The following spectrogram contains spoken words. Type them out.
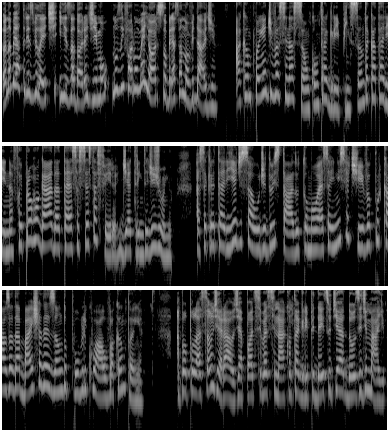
Ana Beatriz Vilete e Isadora Dimmel nos informam melhor sobre essa novidade. A campanha de vacinação contra a gripe em Santa Catarina foi prorrogada até essa sexta-feira, dia 30 de junho. A Secretaria de Saúde do Estado tomou essa iniciativa por causa da baixa adesão do público-alvo à campanha. A população geral já pode se vacinar contra a gripe desde o dia 12 de maio,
